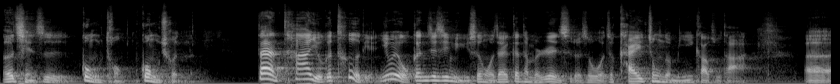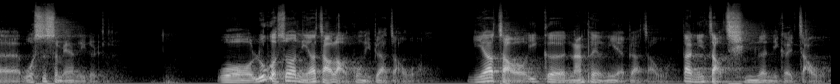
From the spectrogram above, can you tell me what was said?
而且是共同共存的。但他有个特点，因为我跟这些女生我在跟他们认识的时候，我就开宗的名义告诉他，呃，我是什么样的一个人。我如果说你要找老公，你不要找我；你要找一个男朋友，你也不要找我。但你找情人，你可以找我。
